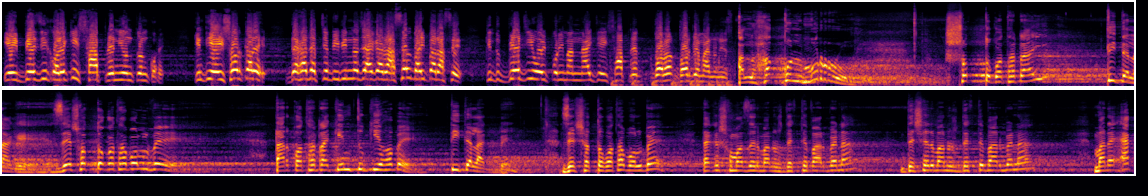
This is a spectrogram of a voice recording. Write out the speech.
এই বেজি করে কি সাপরে নিয়ন্ত্রণ করে? কিন্তু এই সরকারে দেখা যাচ্ছে বিভিন্ন জায়গায় রাসেল ভাইপার আছে, কিন্তু বেজি ওই পরিমাণ নাই যে এই সাপরে ধর- ধরবে মাননীয় আল হাকুল মুর্রু, সত্য কথাটাই তিতে লাগে। যে সত্য কথা বলবে, তার কথাটা কিন্তু কি হবে? তিতে লাগবে। যে সত্য কথা বলবে, তাকে সমাজের মানুষ দেখতে পারবে না, দেশের মানুষ দেখতে পারবে না মানে এক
